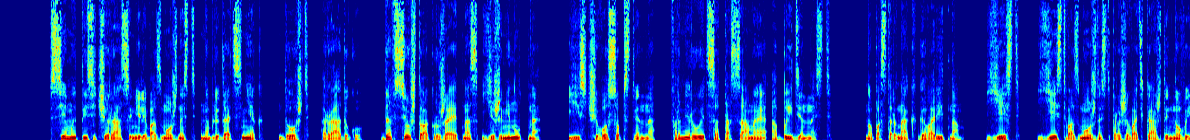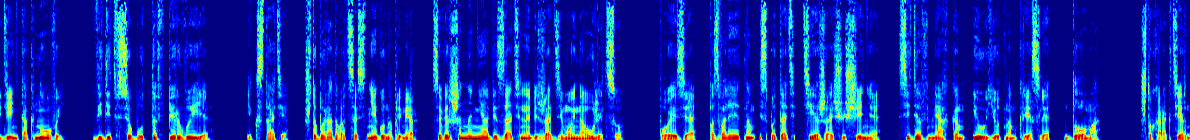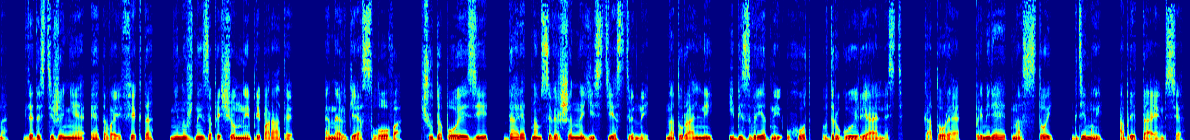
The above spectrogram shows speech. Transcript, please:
Все мы тысячи раз имели возможность наблюдать снег, дождь, радугу, да все, что окружает нас ежеминутно, и из чего, собственно, формируется та самая обыденность. Но Пастернак говорит нам, есть, есть возможность проживать каждый новый день как новый, видеть все будто впервые. И, кстати, чтобы радоваться снегу, например, совершенно не обязательно бежать зимой на улицу. Поэзия позволяет нам испытать те же ощущения, сидя в мягком и уютном кресле дома. Что характерно, для достижения этого эффекта не нужны запрещенные препараты. Энергия слова, чудо поэзии дарят нам совершенно естественный, натуральный и безвредный уход в другую реальность, которая примеряет нас с той, где мы обретаемся.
